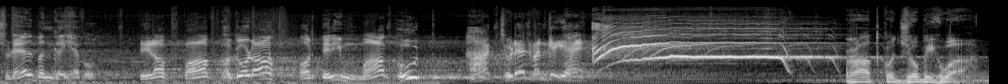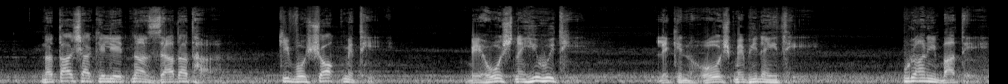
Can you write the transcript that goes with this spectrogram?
चुड़ैल बन गई है वो। तेरा बाप भगोड़ा और तेरी माँ भूत हाथ चुड़ैल बन गई है। रात को जो भी हुआ, नताशा के लिए इतना ज़्यादा था कि वो शौक में थी। बेहोश नहीं हुई थी, लेकिन होश में भी नहीं थी। पुरानी बातें,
